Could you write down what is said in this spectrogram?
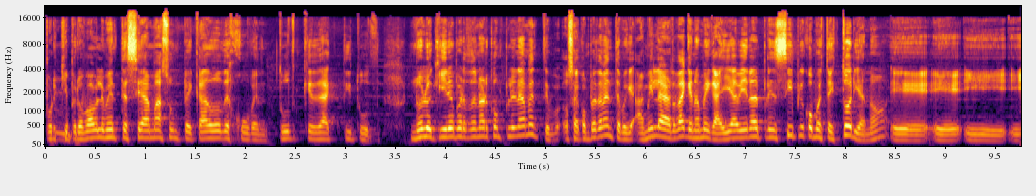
porque probablemente sea más un pecado de juventud que de actitud. No lo quiero perdonar completamente, o sea, completamente, porque a mí la verdad que no me caía bien al principio como esta historia, ¿no? Eh, eh, y, y-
